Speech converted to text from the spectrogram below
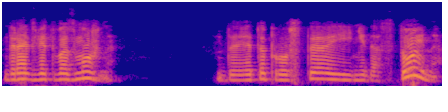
Да разве это возможно? Да это просто и недостойно.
